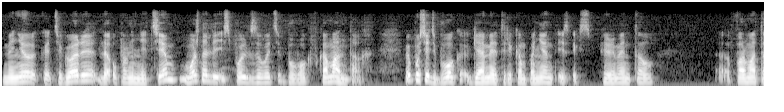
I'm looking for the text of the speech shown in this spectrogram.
меню категории для управления тем, можно ли использовать блок в командах. Выпустить блок geometry компонент из experimental э, формата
